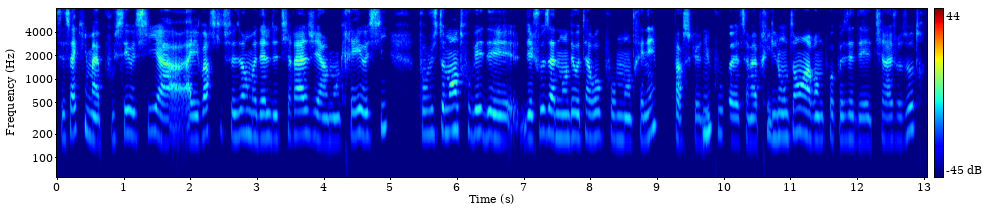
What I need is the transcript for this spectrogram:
c'est ça qui m'a poussé aussi à, aller voir ce qui se faisait en modèle de tirage et à m'en créer aussi pour justement trouver des, des, choses à demander au tarot pour m'entraîner. Parce que du mmh. coup, ça m'a pris longtemps avant de proposer des tirages aux autres,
